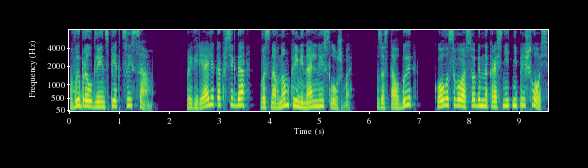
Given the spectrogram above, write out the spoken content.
выбрал для инспекции сам. Проверяли, как всегда, в основном криминальные службы. За столбы Колосову особенно краснеть не пришлось.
